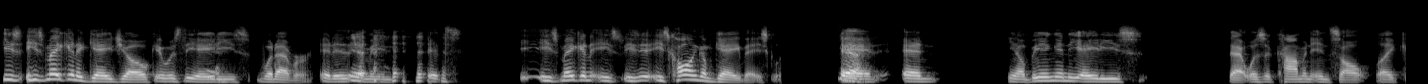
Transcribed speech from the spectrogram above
He's he's making a gay joke. It was the '80s, whatever. It is. Yeah. I mean, it's he's making he's he's he's calling him gay basically. Yeah. And and you know, being in the 80s, that was a common insult. Like,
